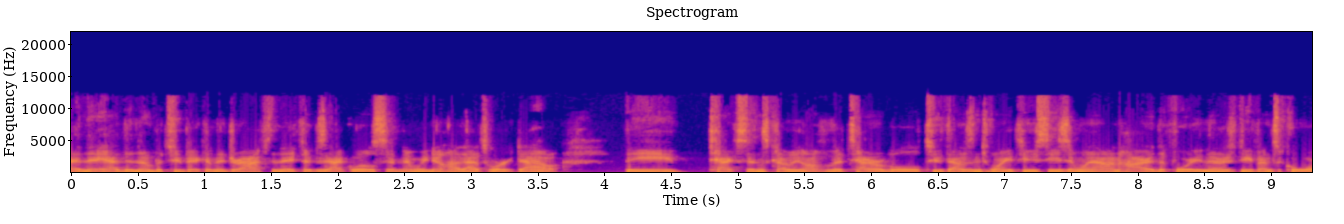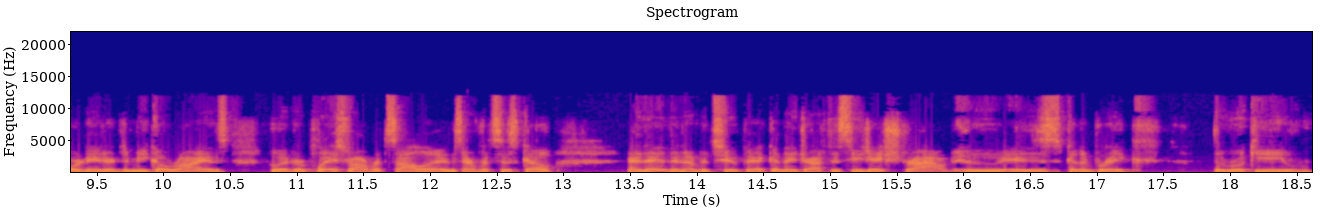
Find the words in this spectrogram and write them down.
and they had the number two pick in the draft, and they took Zach Wilson, and we know how that's worked out. The Texans, coming off of a terrible 2022 season, went out and hired the 49ers defensive coordinator, DeMeco Ryans, who had replaced Robert Saleh in San Francisco. And they had the number two pick, and they drafted CJ Stroud, who is going to break the rookie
